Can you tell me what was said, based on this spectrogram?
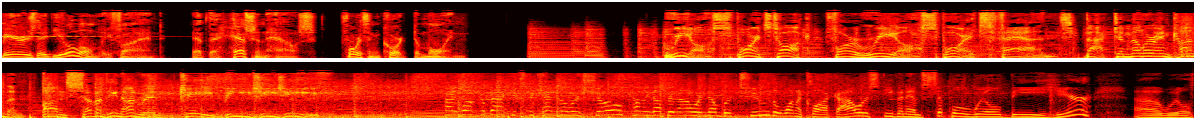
Beers that you'll only find at the Hessen House, 4th and Court, Des Moines. Real sports talk for real sports fans. Back to Miller and Condon on 1700 KBGG. All right, welcome back. It's the Ken Miller Show. Coming up in hour number two, the one o'clock hour, Steven M. Sipple will be here. Uh, we'll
